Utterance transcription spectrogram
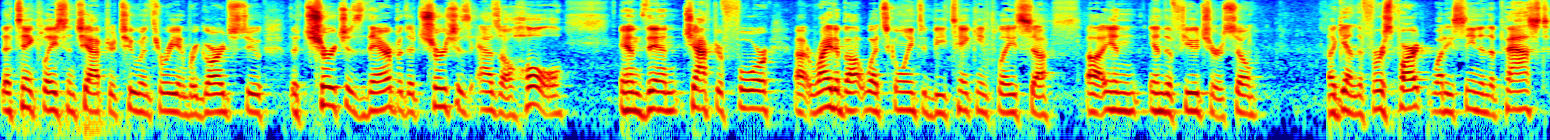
that take place in chapter 2 and 3 in regards to the churches there, but the churches as a whole. And then chapter 4, uh, write about what's going to be taking place uh, uh, in, in the future. So, again, the first part, what he's seen in the past.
